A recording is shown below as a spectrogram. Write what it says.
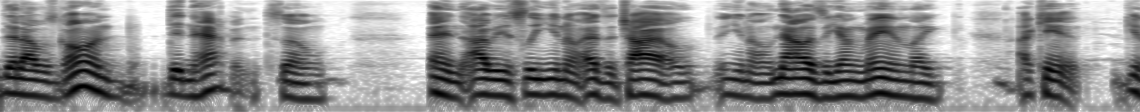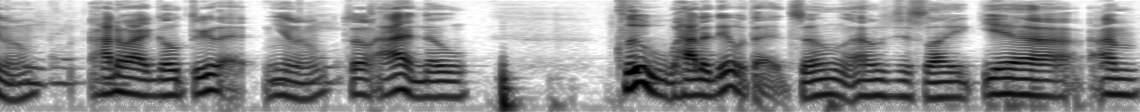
that I was gone didn't happen. So, and obviously, you know, as a child, you know, now as a young man, like I can't, you know, how do I go through that? You know, so I had no clue how to deal with that. So I was just like, yeah, I'm,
